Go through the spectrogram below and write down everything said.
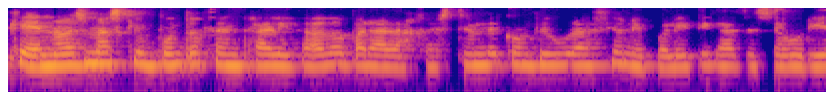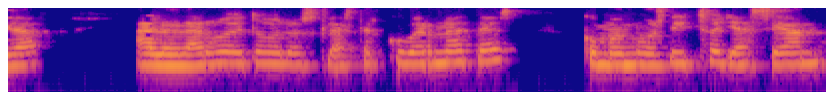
que no es más que un punto centralizado para la gestión de configuración y políticas de seguridad a lo largo de todos los clústeres Kubernetes, como hemos dicho, ya sean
